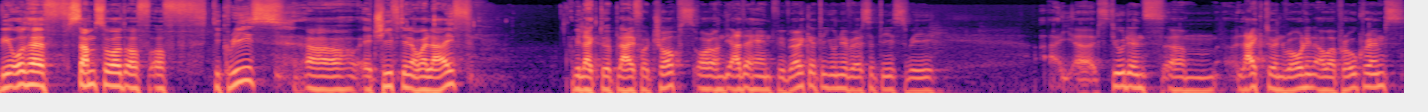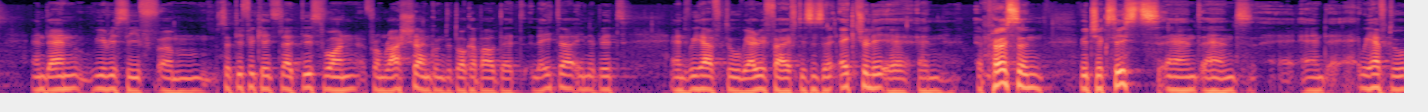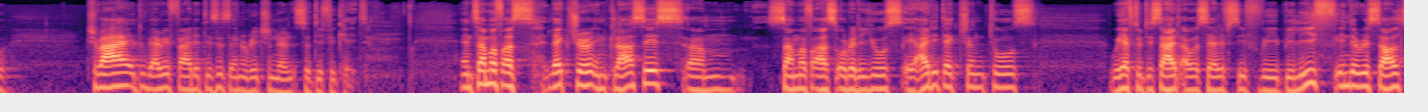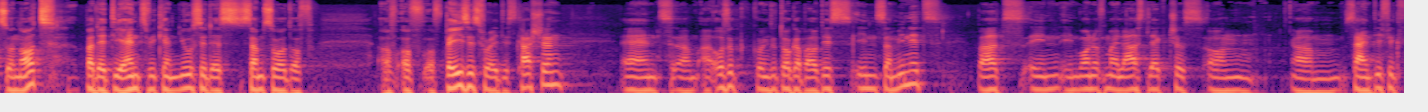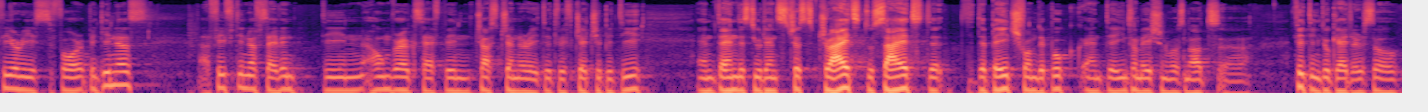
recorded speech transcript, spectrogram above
We all have some sort of, of degrees uh, achieved in our life. We like to apply for jobs, or on the other hand, we work at the universities. We uh, students um, like to enroll in our programs, and then we receive um, certificates like this one from Russia. I'm going to talk about that later in a bit and we have to verify if this is a, actually a, an, a, person which exists, and, and, and we have to try to verify that this is an original certificate. And some of us lecture in classes, um, some of us already use AI detection tools. We have to decide ourselves if we believe in the results or not, but at the end we can use it as some sort of, of, of, of basis for a discussion. And um, I'm also going to talk about this in some minutes, but in, in one of my last lectures on um, scientific theories for beginners, uh, 15 of 17 homeworks have been just generated with ChatGPT. And then the students just tried to cite the, the page from the book and the information was not uh, fitting together. So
